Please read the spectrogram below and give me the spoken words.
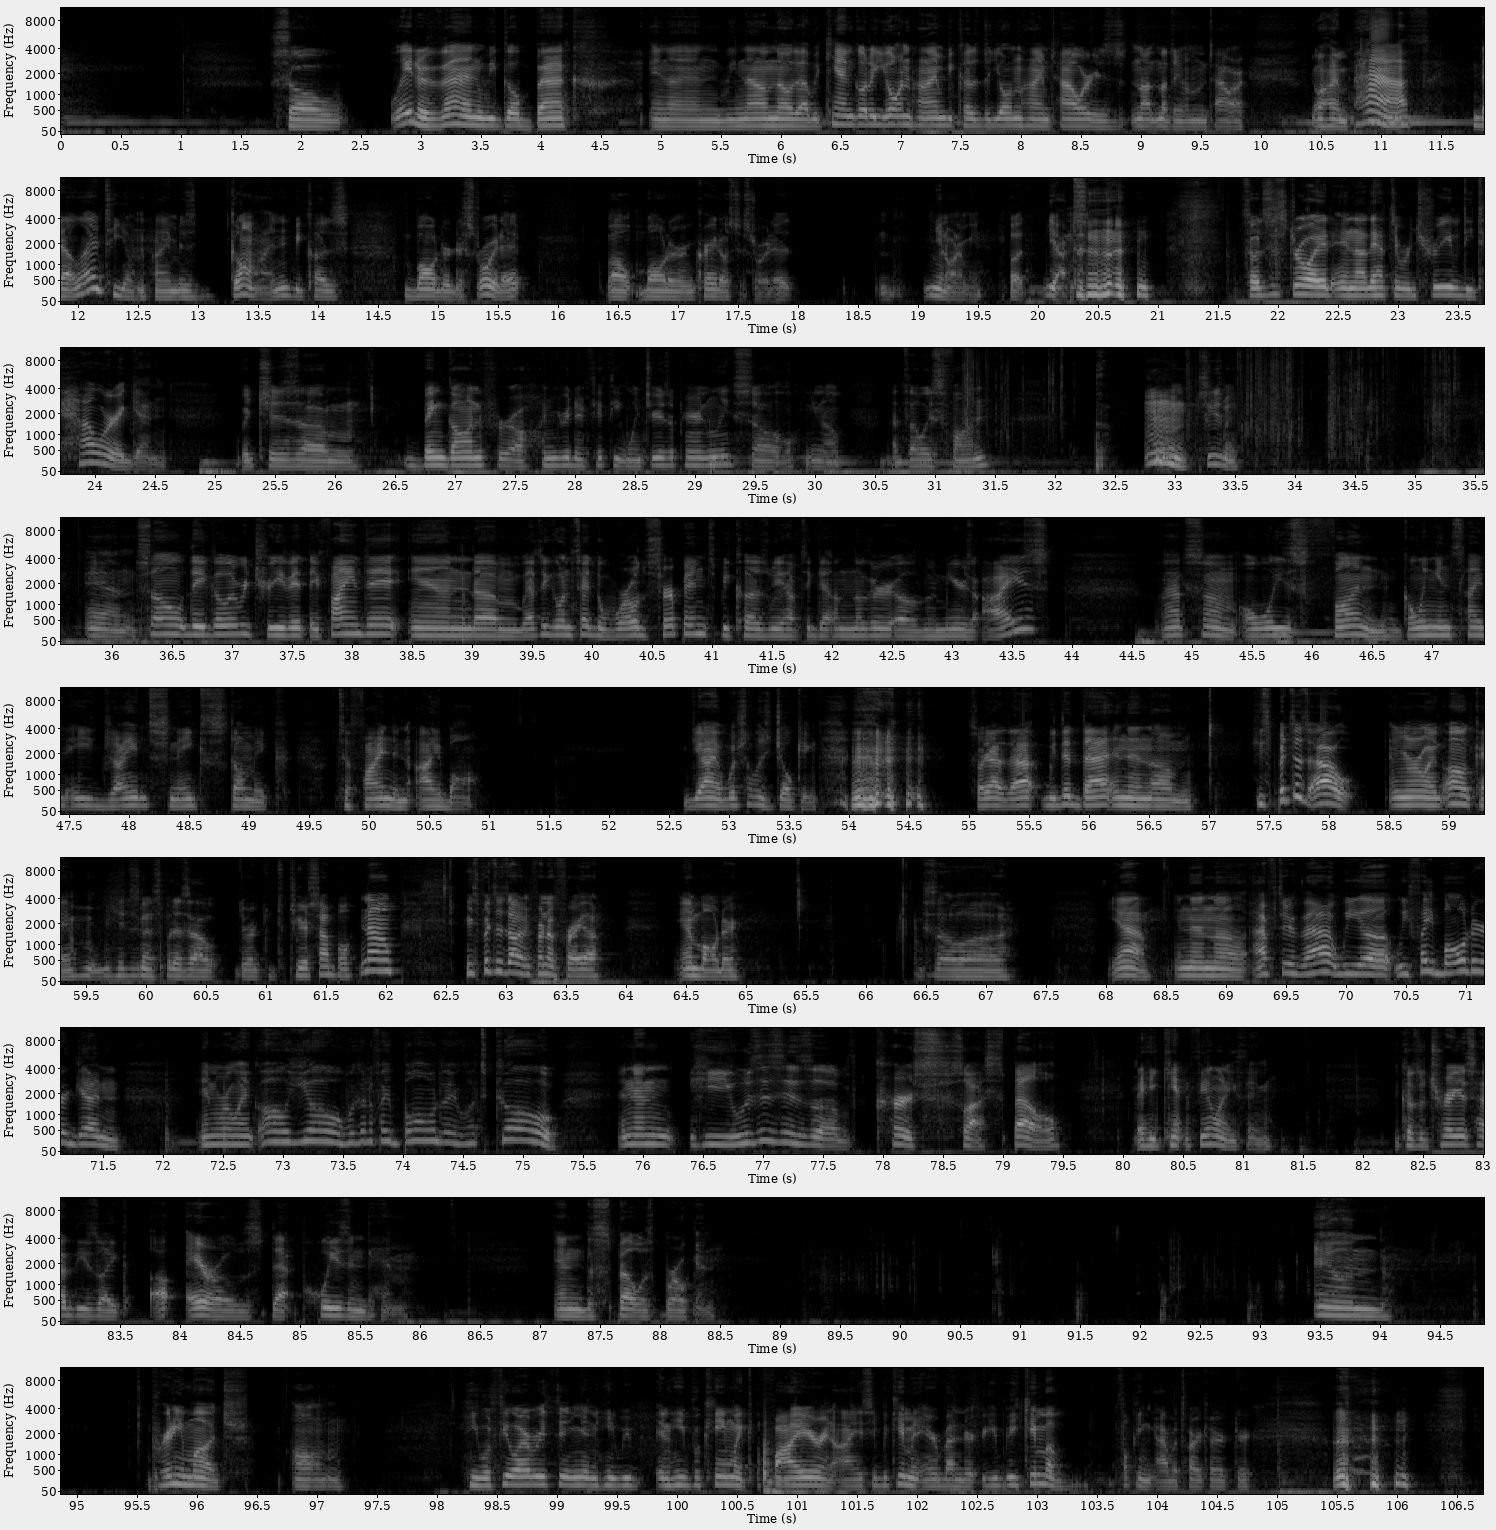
So later then we go back and then we now know that we can't go to Jotunheim because the Jotunheim Tower is not not the Jotunheim Tower. Jotunheim Path that led to Jotunheim is gone because Balder destroyed it. Well, Balder and Kratos destroyed it. You know what I mean. But yeah. so it's destroyed and now they have to retrieve the tower again, which is um been gone for 150 winters apparently. So, you know, that's always fun. Excuse me. And so they go retrieve it. They find it, and um, we have to go inside the world serpent because we have to get another of Mimir's eyes. That's um always fun going inside a giant snake's stomach to find an eyeball. Yeah, I wish I was joking. so yeah, that we did that, and then um he spits us out, and you're like, oh, okay, he's just gonna spit us out directly to Tyr's Temple. No, he spits us out in front of Freya and Balder. So uh yeah, and then uh after that we uh we fight Balder again. And we're like, "Oh, yo, we're to fight Balder. Let's go." And then he uses his uh curse slash spell that he can't feel anything. Because Atreus had these like arrows that poisoned him. And the spell was broken. and pretty much um he would feel everything and he be, and he became like fire and ice. He became an airbender. He became a fucking avatar character.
